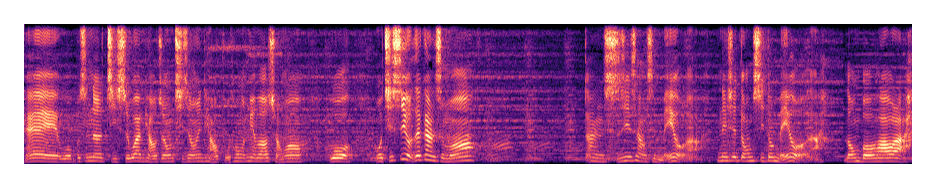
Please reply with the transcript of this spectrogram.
嘿，我不是那几十万条中其中一条普通的面包虫哦，我我其实有在干什么，但实际上是没有啦，那些东西都没有啦，龙不好啦，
